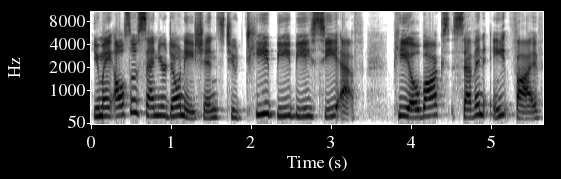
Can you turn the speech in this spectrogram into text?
You may also send your donations to TBBCF, P.O. Box 785,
